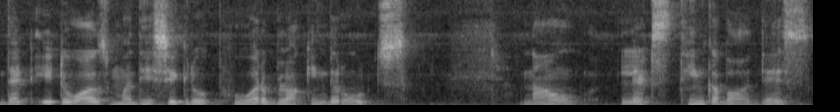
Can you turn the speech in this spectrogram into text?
that it was Madhesi group who were blocking the routes. Now let's think about this.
